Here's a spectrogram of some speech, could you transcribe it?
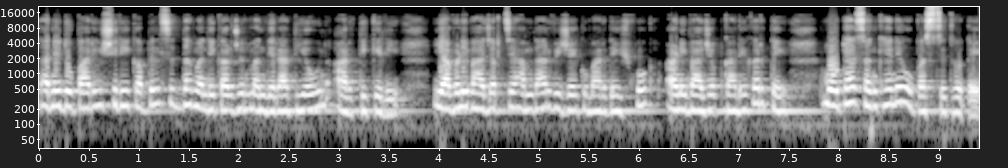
त्यांनी दुपारी श्री कपिल सिद्ध मल्लिकार्जुन मंदिरात येऊन आरती केली. यावेळी भाजपचे आमदार विजयकुमार देशमुख आणि भाजप कार्यकर्ते मोठ्या संख्येने उपस्थित होते.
